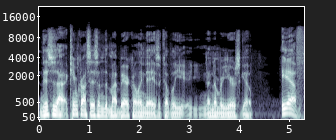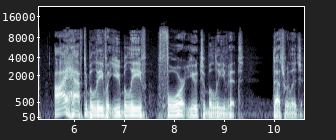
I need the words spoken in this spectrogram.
This is i came across this in my bear crawling days a couple of a number of years ago. If i have to believe what you believe for you to believe it that's religion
